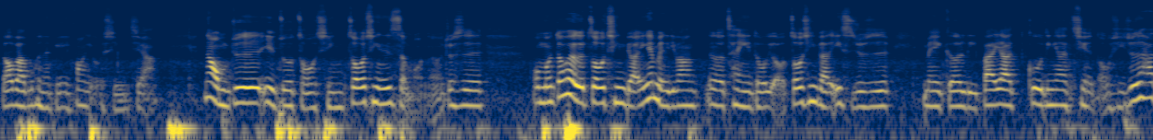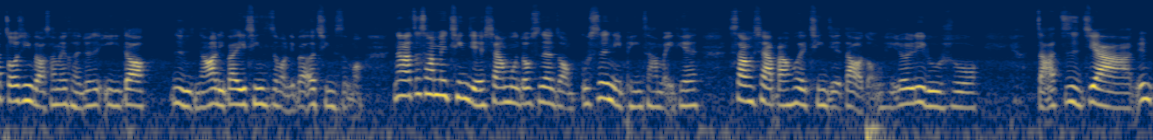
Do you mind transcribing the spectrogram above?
老板不可能给你放有薪假。那我们就是一直做周清，周清是什么呢？就是。我们都会有个周清表，应该每个地方那个餐饮都有周清表的意思，就是每个礼拜要固定要清的东西，就是它周清表上面可能就是一到日，然后礼拜一清什么，礼拜二清什么。那这上面清洁项目都是那种不是你平常每天上下班会清洁到的东西，就例如说杂志架，因为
